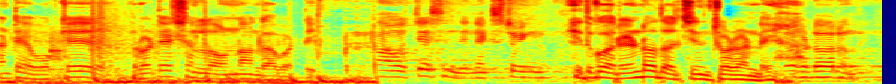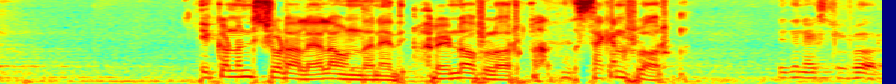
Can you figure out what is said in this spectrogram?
అంటే ఒకే రొటేషన్లో ఉన్నాం కాబట్టి. వచ్చేసింది. Next wing. ఇదిగో రెండోది వచ్చింది చూడండి. ఒక డోర్ ఉంది. ఇక్కడ నుంచి చూడాలి ఎలా ఉందనేది. రెండో ఫ్లోర్ సెకండ్ ఫ్లోర్. ఇది నెక్స్ట్ ఫ్లోర్.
